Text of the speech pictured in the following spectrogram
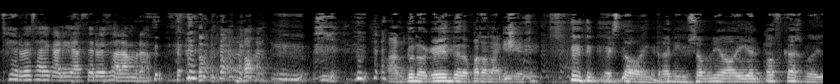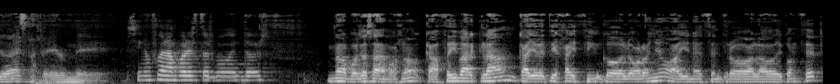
Cerveza de calidad, cerveza alhambra. Arturo, qué bien te lo pasas aquí. ¿eh? Esto, entre el insomnio y el podcast, pues yo no sé dónde... Si no fueran por estos momentos... No, pues ya sabemos, ¿no? Café y Bar Clan, calle Betty High 5 Logroño, ahí en el centro al lado de Concept.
